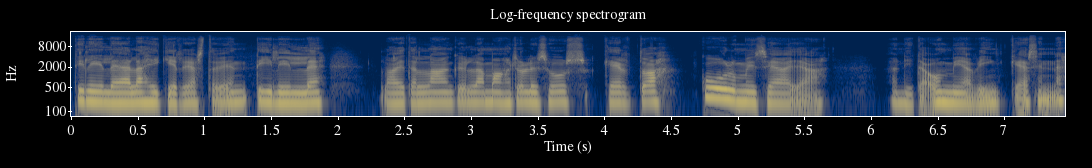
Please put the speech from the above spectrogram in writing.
tilille ja lähikirjastojen tilille laitellaan kyllä mahdollisuus kertoa kuulumisia ja niitä omia vinkkejä sinne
